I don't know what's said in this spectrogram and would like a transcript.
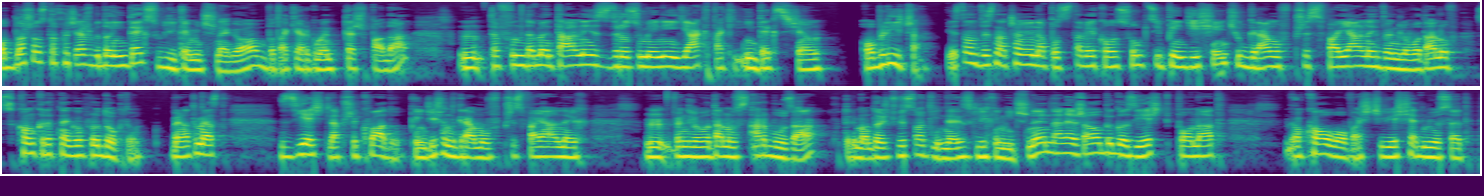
Odnosząc to chociażby do indeksu glikemicznego, bo taki argument też pada, mm, to fundamentalne jest zrozumienie, jak taki indeks się oblicza. Jest on wyznaczony na podstawie konsumpcji 50 gramów przyswajalnych węglowodanów z konkretnego produktu. By natomiast zjeść dla przykładu 50 gramów przyswajalnych mm, węglowodanów z arbuza, który ma dość wysoki indeks glikemiczny, należałoby go zjeść ponad około właściwie 700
